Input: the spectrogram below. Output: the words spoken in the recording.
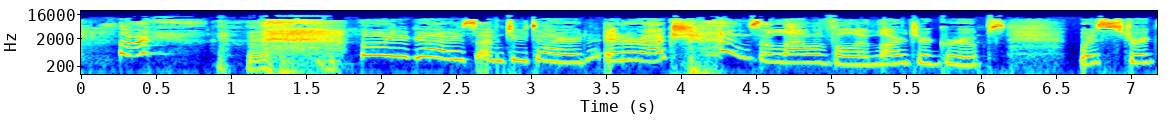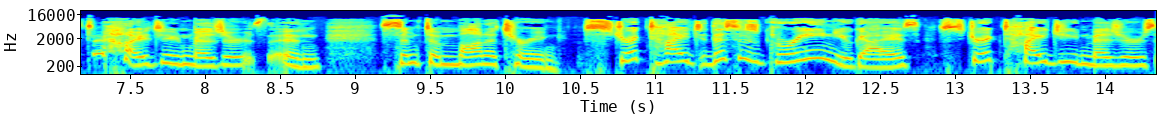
Oh, you guys, I'm too tired. Interactions allowable in larger groups with strict hygiene measures and symptom monitoring. Strict hygiene. This is green, you guys. Strict hygiene measures,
